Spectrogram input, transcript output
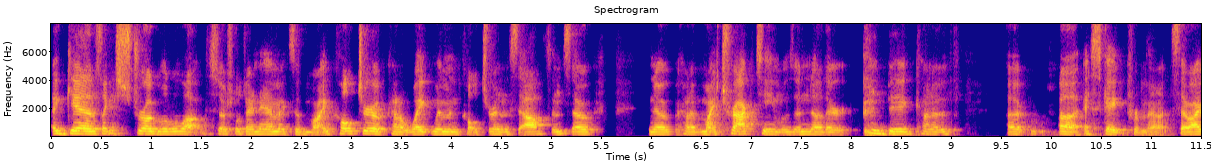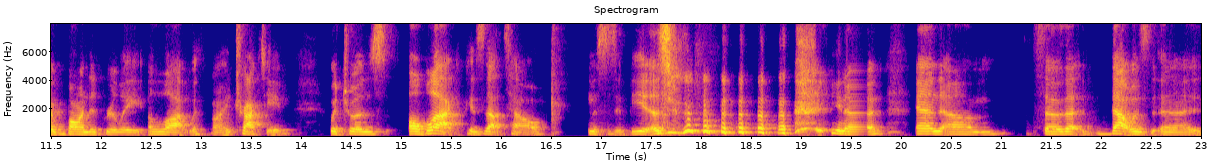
again it's like i struggled a lot with the social dynamics of my culture of kind of white women culture in the south and so you know kind of my track team was another big kind of uh, uh, escape from that so i bonded really a lot with my track team which was all black because that's how mississippi is you know and um, so that that was uh,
